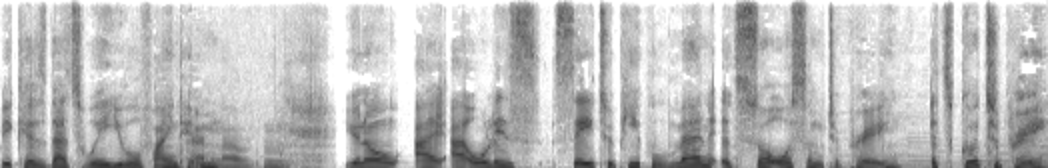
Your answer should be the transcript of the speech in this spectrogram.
Because that's where you will find him. Love. mm. You know, I, I always say to people, man, it's so awesome to pray. It's good to pray.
